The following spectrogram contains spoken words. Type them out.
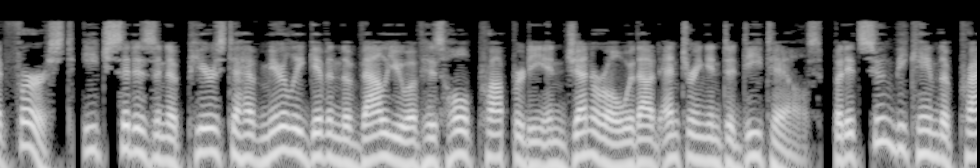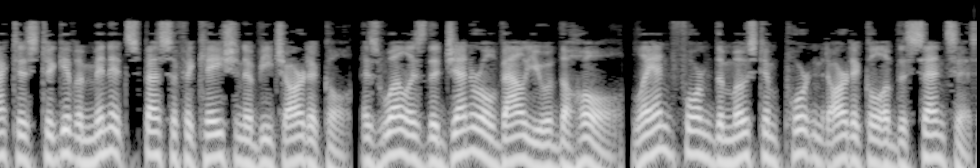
At first, each citizen appears to have merely given the value of his whole property in general without entering into details, but it soon became the practice to give a minute specification of each article, as well as the general value of the whole. Land formed the most important article of the census,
